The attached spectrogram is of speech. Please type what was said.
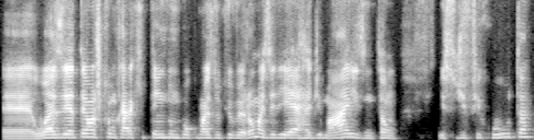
É, o Wesley até eu acho que é um cara que tenta um pouco mais do que o Verão, mas ele erra demais, então isso dificulta.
